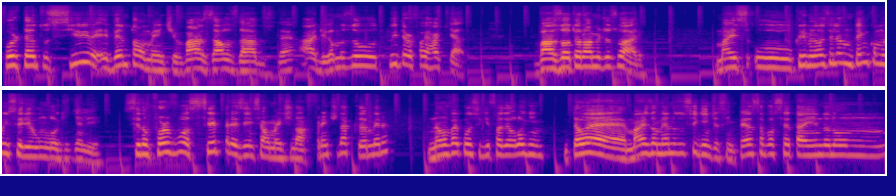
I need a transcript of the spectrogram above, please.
Portanto, se eventualmente vazar os dados, né? Ah, digamos o Twitter foi hackeado. Vazou teu nome de usuário. Mas o criminoso ele não tem como inserir um login ali. Se não for você presencialmente na frente da câmera, não vai conseguir fazer o login. Então é mais ou menos o seguinte, assim, pensa você tá indo num,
